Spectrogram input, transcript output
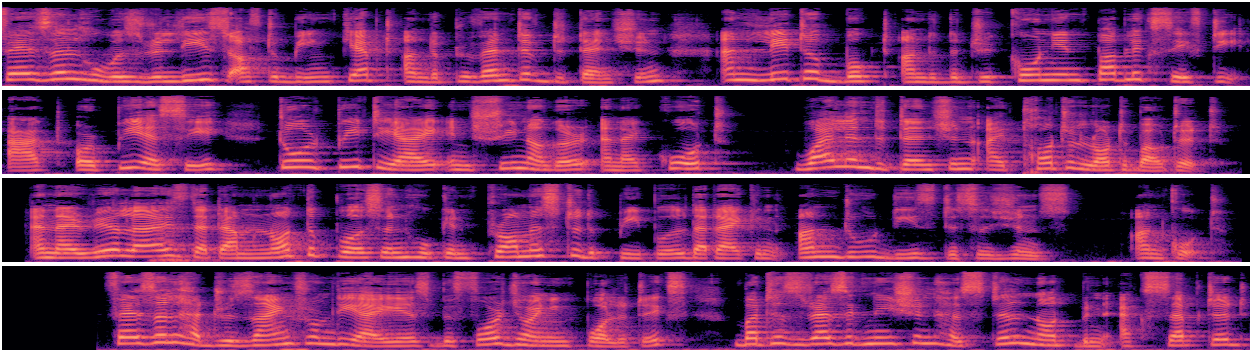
Faisal, who was released after being kept under preventive detention and later booked under the Draconian Public Safety Act or PSA, told PTI in Srinagar, and I quote, While in detention, I thought a lot about it. And I realized that I'm not the person who can promise to the people that I can undo these decisions. Unquote. Faisal had resigned from the IAS before joining politics, but his resignation has still not been accepted,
